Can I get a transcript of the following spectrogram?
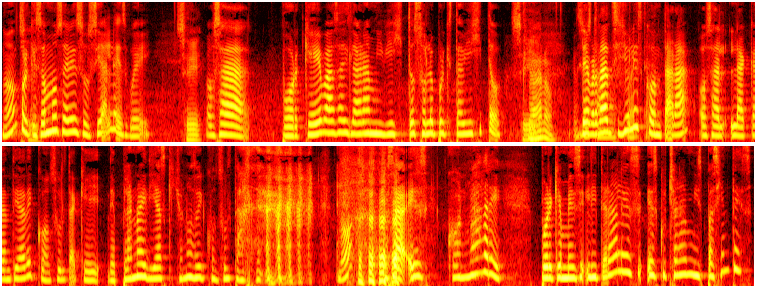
¿No? Porque Sí. somos seres sociales, güey. Sí, O sea, ¿por qué vas a aislar a mi viejito solo porque está viejito? sí. Claro. Eso de verdad, si yo les contara, o sea, la cantidad de consulta que de plano hay días que yo no doy consulta, ¿no? O sea, es con madre, porque me, literal es escuchar a mis pacientes.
